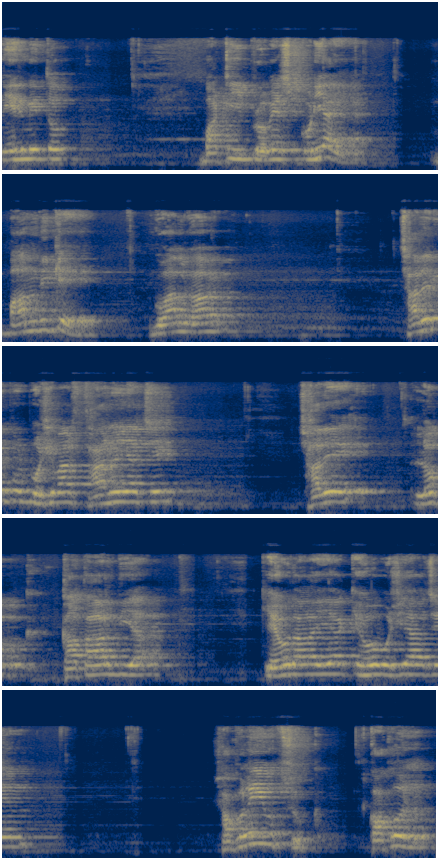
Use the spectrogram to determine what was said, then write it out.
নির্মিত। বাটি প্রবেশ করিয়াই বাম দিকে গোয়ালঘর ছাদের উপর বসিবার স্থান হইয়াছে ছাদে লোক কাতার দিয়া কেহ দাঁড়াইয়া কেহ বসিয়া আছেন। সকলেই উৎসুক। কখন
